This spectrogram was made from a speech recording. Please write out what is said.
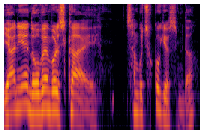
야니의 노벤버 스카이 3부 첫 곡이었습니다.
